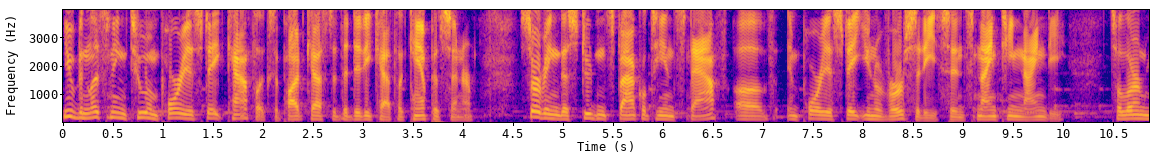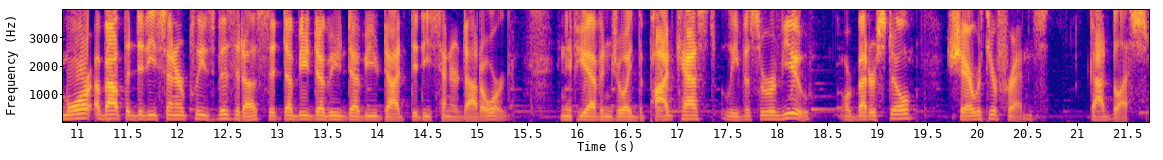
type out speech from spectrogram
You've been listening to Emporia State Catholics, a podcast of the Didde Catholic Campus Center, serving the students, faculty, and staff of Emporia State University since 1990. To learn more about the Didde Center, please visit us at www.diddecenter.org. And if you have enjoyed the podcast, leave us a review, or better still, share with your friends. God bless.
